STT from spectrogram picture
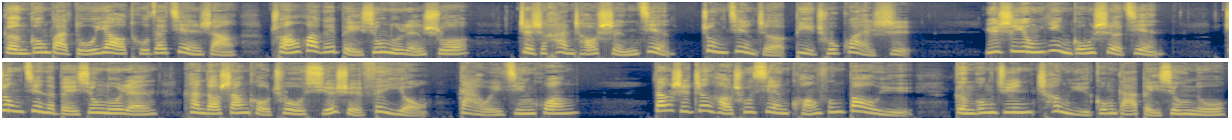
耿恭把毒药涂在剑上，传话给北匈奴人说：“这是汉朝神剑，中箭者必出怪事。”于是用硬弓射箭，中箭的北匈奴人看到伤口处血水沸涌，大为惊慌。当时正好出现狂风暴雨，耿恭军乘雨攻打北匈奴，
